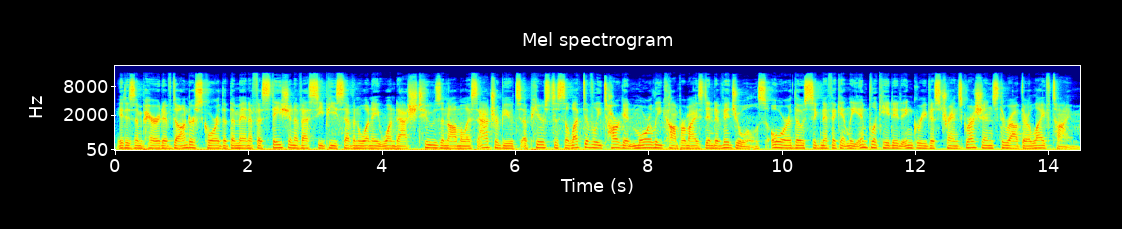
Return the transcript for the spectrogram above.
It is imperative to underscore that the manifestation of SCP-7181-2's anomalous attributes appears to selectively target morally compromised individuals or those significantly implicated in grievous transgressions throughout their lifetime.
